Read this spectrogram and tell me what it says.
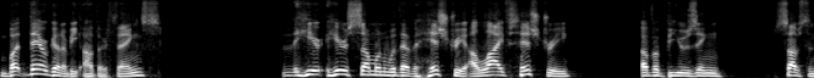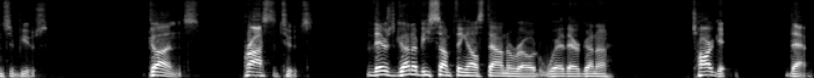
But there are going to be other things. Here, here's someone with a history, a life's history of abusing substance abuse, guns, prostitutes. There's going to be something else down the road where they're going to target them.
